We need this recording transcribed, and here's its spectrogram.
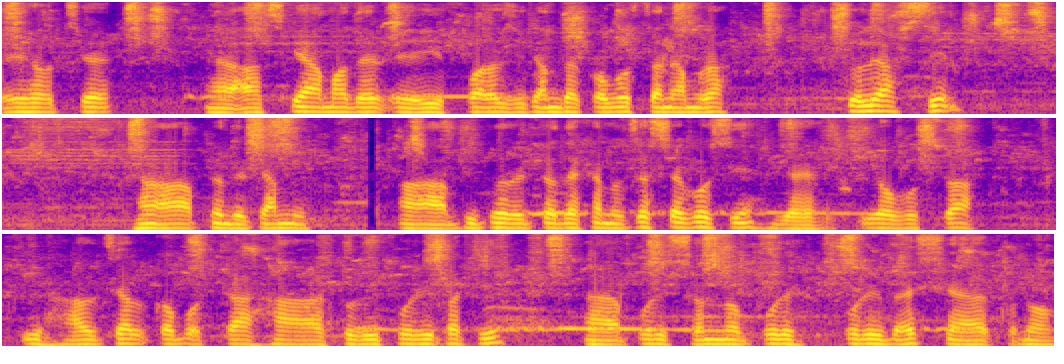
এই হচ্ছে আজকে আমাদের এই ফরাজিকান্দা কবরস্থানে আমরা চলে আসছি। আপনাদেরকে আমি ভিতরেরটা দেখানোর চেষ্টা করছি যে কী অবস্থা কি হালচাল কবরটা খুবই পরিপাটি পরিচ্ছন্ন পরি- পরিবেশ কোনো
